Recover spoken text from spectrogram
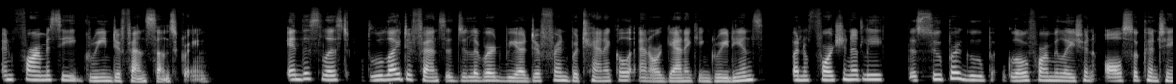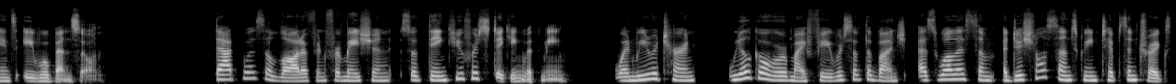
and Farmacy Green Defense Sunscreen. In this list, blue light defense is delivered via different botanical and organic ingredients, but unfortunately, the Supergoop Glow formulation also contains avobenzone. That was a lot of information, so thank you for sticking with me. When we return, we'll go over my favorites of the bunch as well as some additional sunscreen tips and tricks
